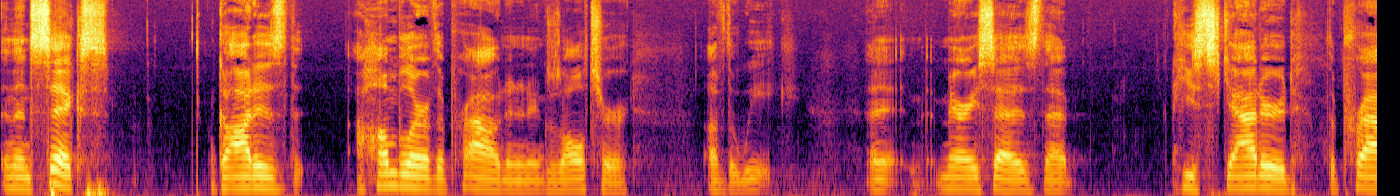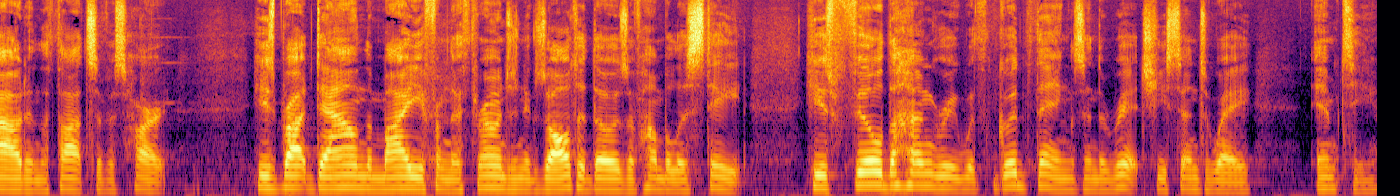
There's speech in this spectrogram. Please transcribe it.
and then, six, God is the, a humbler of the proud and an exalter of the weak. And Mary says that he scattered the proud in the thoughts of his heart. He's brought down the mighty from their thrones and exalted those of humble estate. He has filled the hungry with good things, and the rich he sends away empty.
